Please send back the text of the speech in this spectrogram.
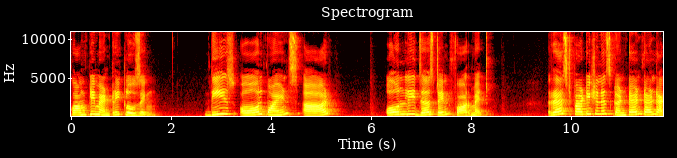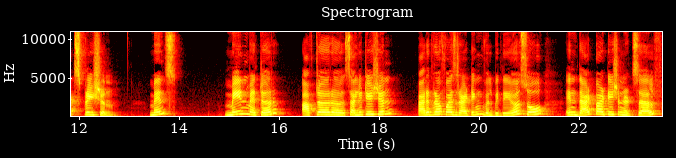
complimentary closing. These all points are only just in format. Rest partition is content and expression. Means main matter after uh, salutation paragraph wise writing will be there. So in that partition itself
